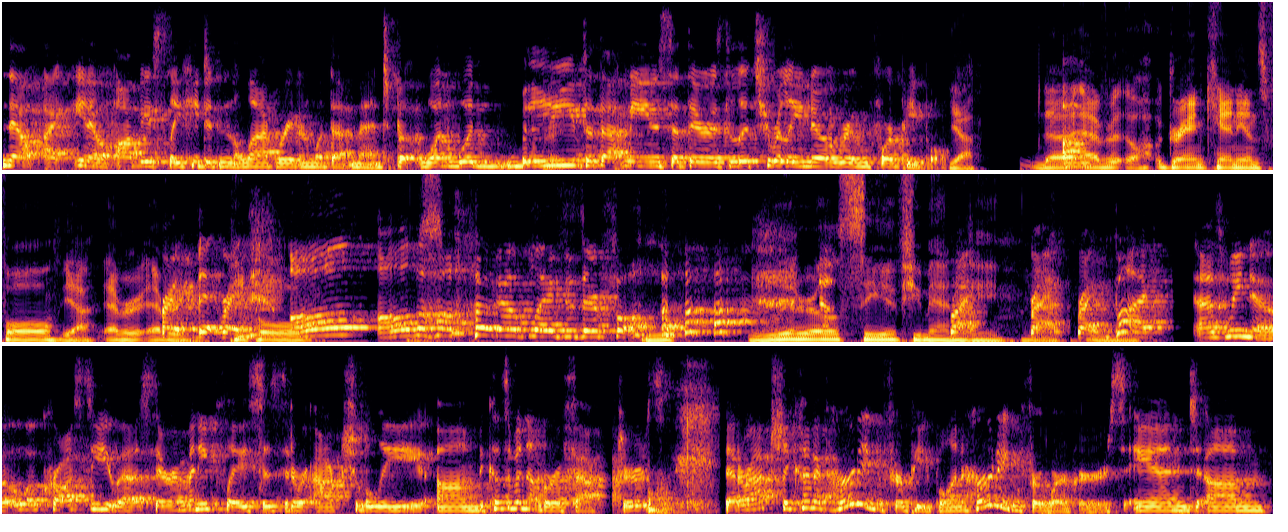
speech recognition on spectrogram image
now, I, you know, obviously he didn't elaborate on what that meant, but one would believe right. that that means that there is literally no room for people. Yeah. No, um, every, Grand Canyon's full. Yeah, every every right, right. people. All literal sea of humanity. Right, right, right. But as we know, across the U.S., there are many places that are actually, um, because of a number of factors, that are actually kind of hurting for people and hurting for workers. And um,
